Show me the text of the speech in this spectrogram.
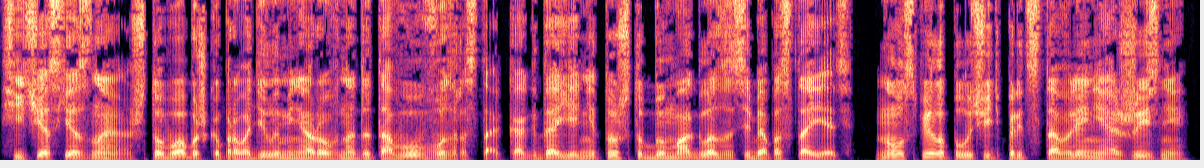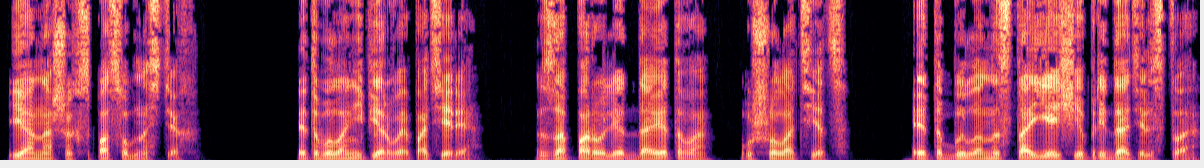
Сейчас я знаю, что бабушка проводила меня ровно до того возраста, когда я не то чтобы могла за себя постоять, но успела получить представление о жизни и о наших способностях. Это была не первая потеря. За пару лет до этого ушел отец. Это было настоящее предательство,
